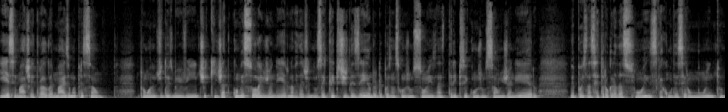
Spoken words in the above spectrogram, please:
E esse Marte retrógrado é mais uma pressão para um ano de 2020 que já começou lá em janeiro, na verdade nos eclipses de dezembro, depois nas conjunções, na tríplice conjunção em janeiro, depois nas retrogradações que aconteceram muito,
